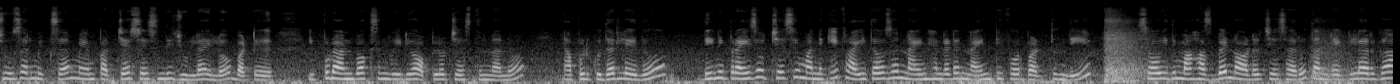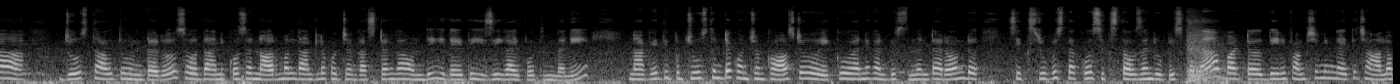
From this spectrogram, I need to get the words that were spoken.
జ్యూసర్ మిక్సర్. మేము పర్చేస్ చేసింది జూలైలో బట్ ఇప్పుడు అన్బాక్సింగ్ వీడియో అప్లోడ్ చేస్తున్నాను. అప్పుడు కుదరలేదు. దీని ప్రైస్ వచ్చేసి మనకి five thousand nine hundred and ninety four పడుతుంది. సో ఇది మా హస్బెండ్ ఆర్డర్ చేశారు. తను రెగ్యులర్గా జ్యూస్ తాగుతూ ఉంటారు. సో దానికోసం నార్మల్ దాంట్లో కొంచెం కష్టంగా ఉంది. ఇదైతే ఈజీగా అయిపోతుందని. నాకైతే ఇప్పుడు చూస్తుంటే కొంచెం కాస్ట్ ఎక్కువగానే కనిపిస్తుంది. అంటే అరౌండ్ సిక్స్ రూపీస్ తక్కువ సిక్స్ థౌజండ్ రూపీస్ కదా. బట్ దీని ఫంక్షనింగ్ అయితే చాలా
